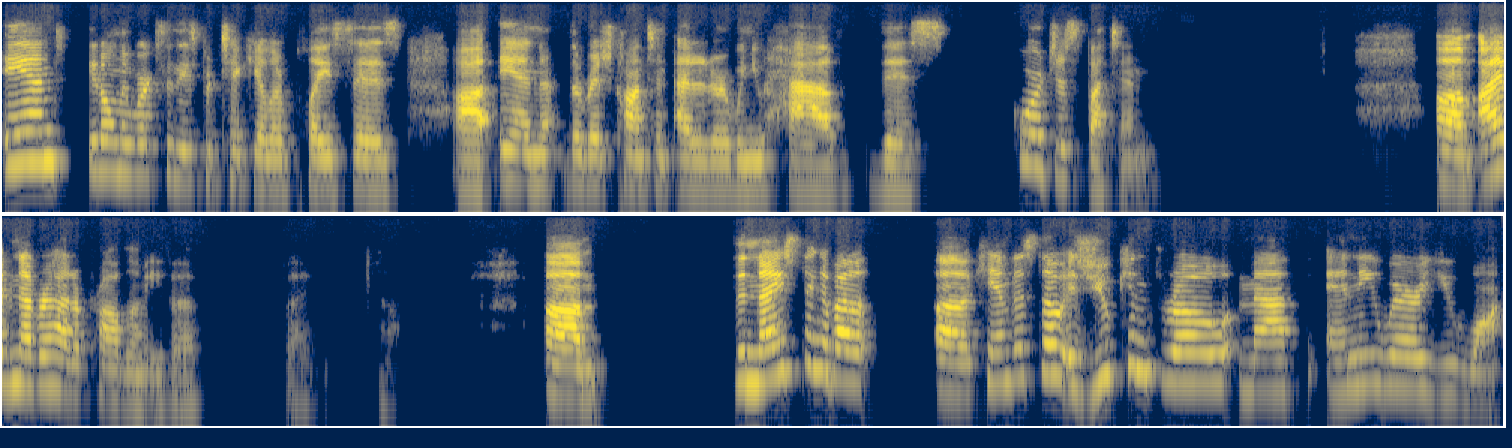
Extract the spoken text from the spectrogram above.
and it only works in these particular places uh, in the rich content editor when you have this gorgeous button. Um, I've never had a problem, Eva, but no. Um, the nice thing about uh, Canvas though is you can throw math anywhere you want,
